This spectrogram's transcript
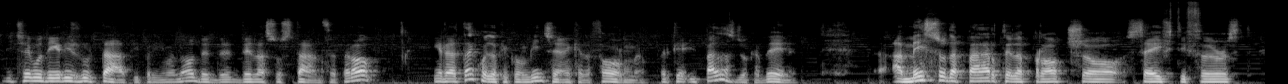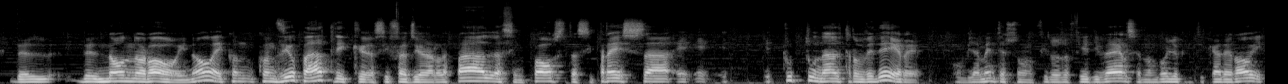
Dicevo dei risultati prima, no? de- de- della sostanza, però in realtà è quello che convince anche la forma, perché il Palace gioca bene. Ha messo da parte l'approccio safety first del, del nonno Roy, no? E con, con, zio Patrick si fa girare la palla, si imposta, si pressa, è, è, è tutto un altro vedere. Ovviamente sono filosofie diverse, non voglio criticare Roy,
